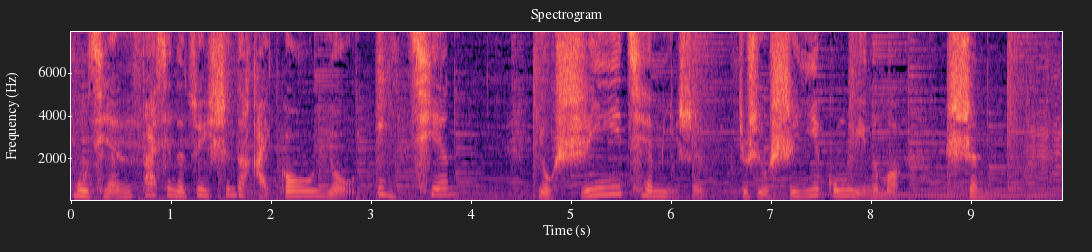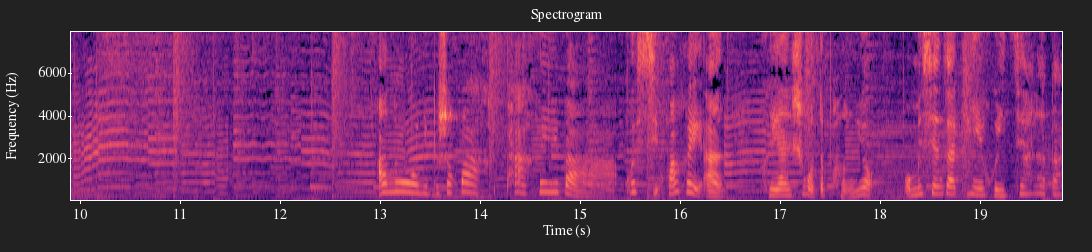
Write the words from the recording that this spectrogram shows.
目前发现的最深的海沟有一千，有十一千米深，就是有十一公里那么深。阿诺，你不是话怕黑吧？我喜欢黑暗，黑暗是我的朋友。我们现在可以回家了吧？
